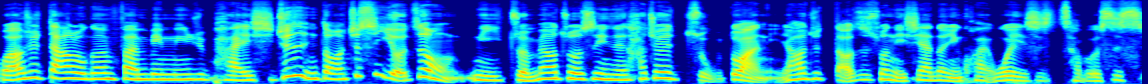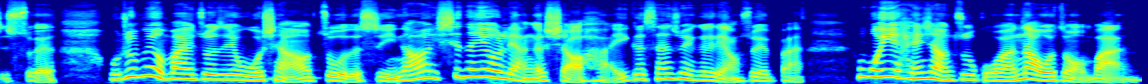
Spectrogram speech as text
我要去大陆跟范冰冰去拍戏，就是你懂吗？就是有这种你准备要做的事情，他就会阻断你，然后就导致说你现在都已经快，我也是差不多四十岁了，我就没有办法做这些我想要做的事情。然后现在又有两个小孩，一个三岁，一个两岁半，我也很想住国外，那我怎么办？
